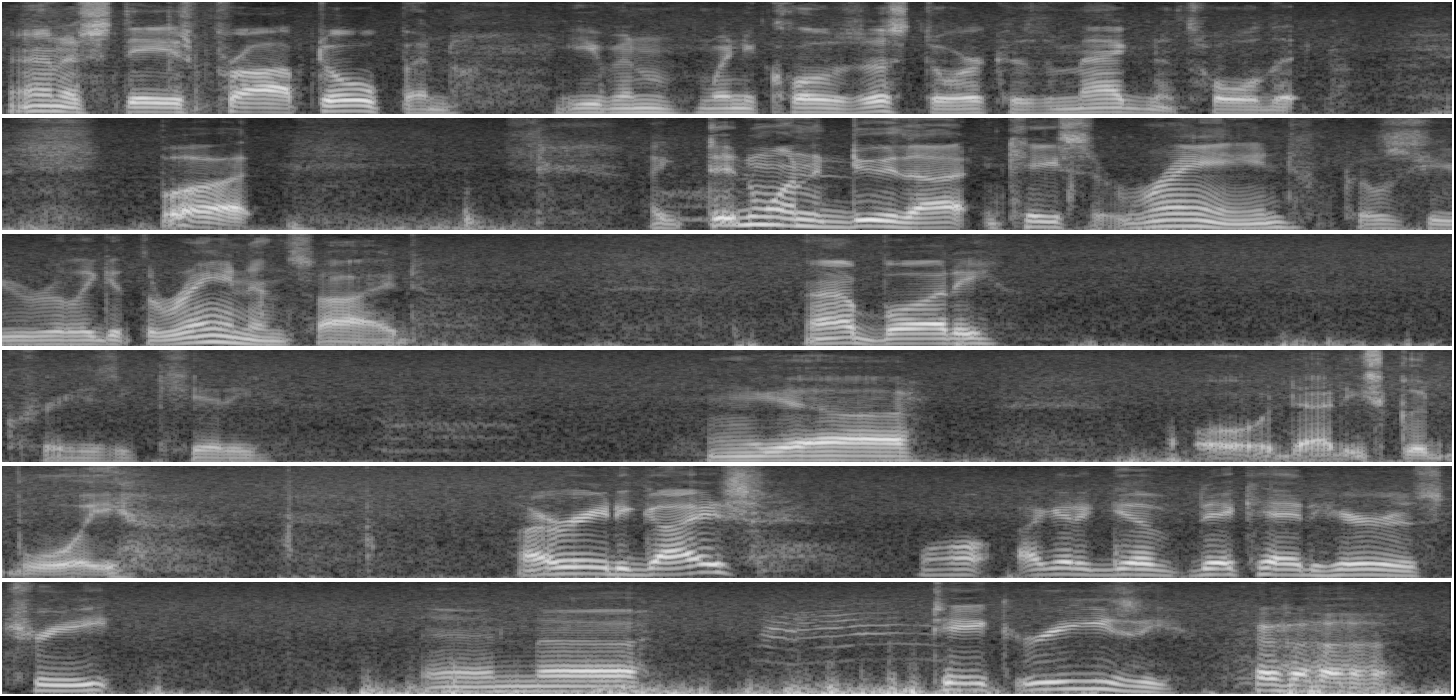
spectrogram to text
And it stays propped open even when you close this door because the magnets hold it. But I didn't want to do that in case it rained because you really get the rain inside. Ah, buddy. Crazy kitty. Yeah. Oh, daddy's good boy. Alrighty, guys. Well, I gotta give Dickhead here his treat. And, uh, take her easy.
